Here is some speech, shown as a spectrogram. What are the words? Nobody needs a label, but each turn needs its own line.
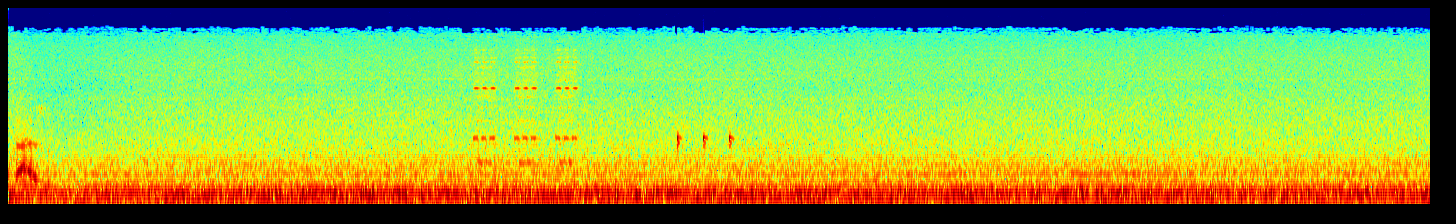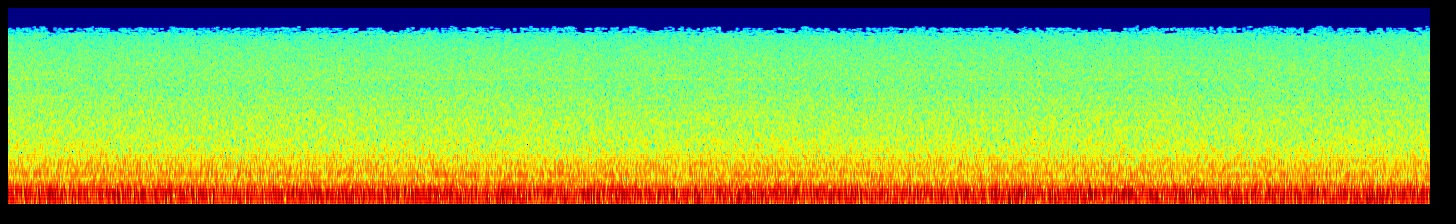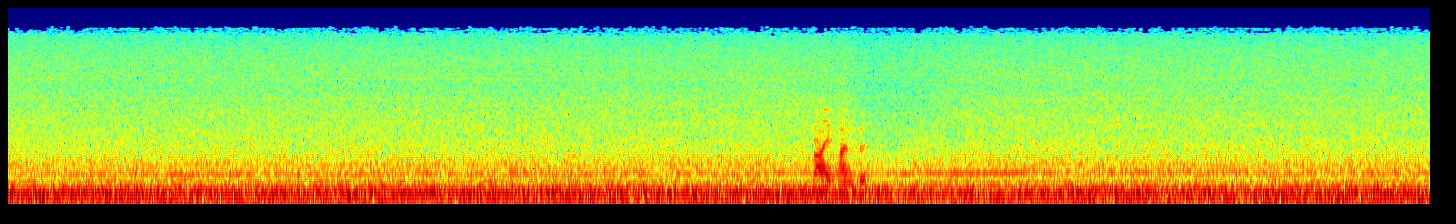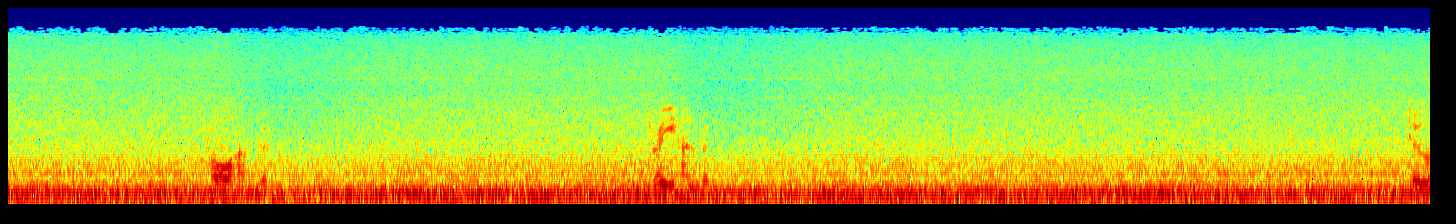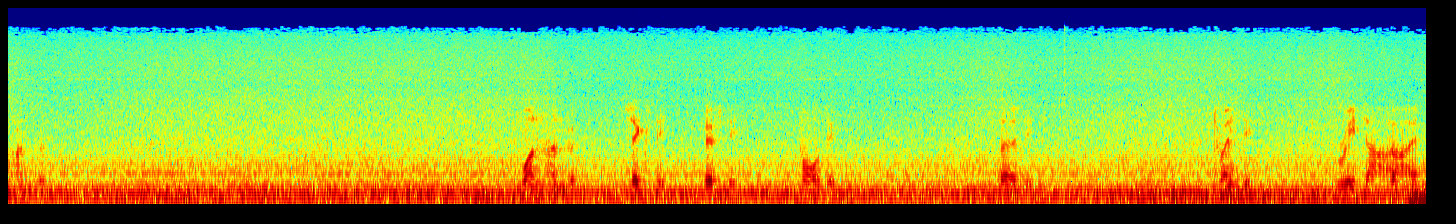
1,000. Five hundred. Four hundred. Three hundred. Two hundred. One hundred. Fifty. Forty. 30, 20, retard,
